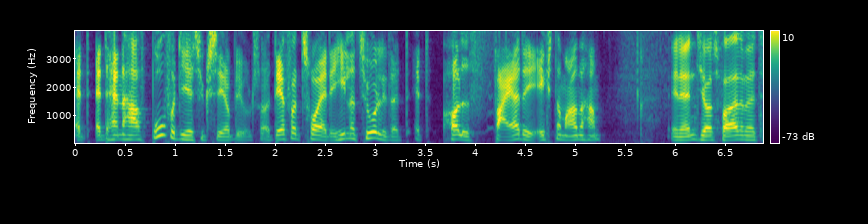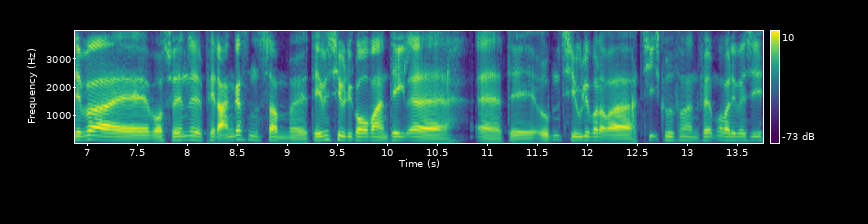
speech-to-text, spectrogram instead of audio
at, at han har haft brug for de her succesoplevelser, og derfor tror jeg, det er helt naturligt, at, at holdet fejrer det ekstra meget med ham. En anden, de også fejrede med, det var øh, vores ven øh, Peter Ankersen, som øh, defensivt i går var en del af, af det åbne Tivoli, hvor der var 10 skud for en 5, var lige ved at sige.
